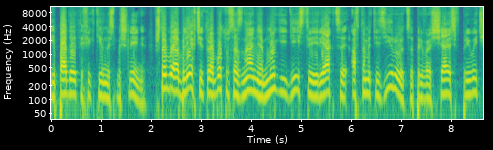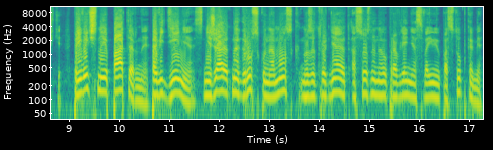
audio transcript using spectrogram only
и падает эффективность мышления. Чтобы облегчить работу сознания, многие действия и реакции автоматизируются, превращаясь в привычки. Привычные паттерны поведения снижают нагрузку на мозг, но затрудняют осознанное управление своими поступками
